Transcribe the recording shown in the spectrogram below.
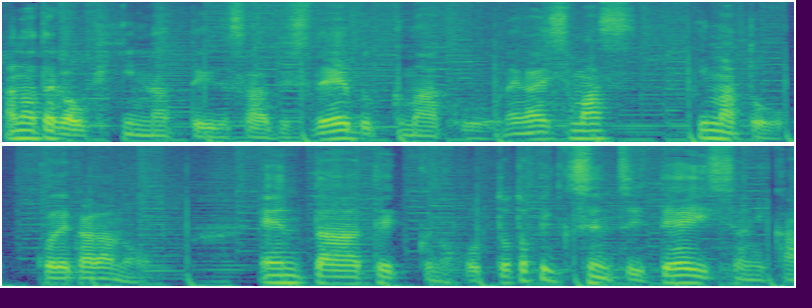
あなたがお聞きになっているサービスでブックマークをお願いします。今とこれからのエンターテックのホットトピックスについて一緒に考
